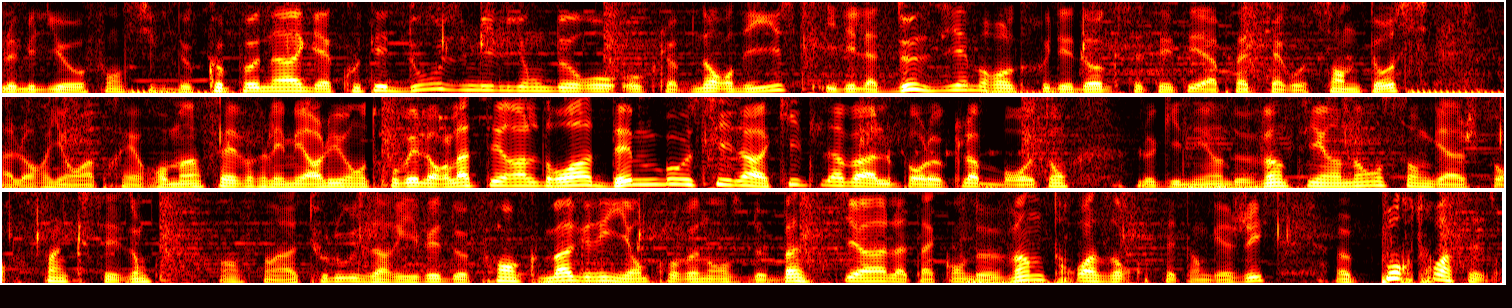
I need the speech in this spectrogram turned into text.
Le milieu offensif de Copenhague a coûté 12 millions d'euros au club nordiste. Il est la deuxième recrue des Dogs cet été après Thiago Santos. À Lorient, après Romain Fèvre, les Merlus ont trouvé leur latéral droit. Dembo Silla quitte Laval pour le club breton. Le Guinéen de 21 ans s'engage pour 5 saisons. Enfin, à Toulouse, arrivé de Franck Magri en provenance de Bastia, l'attaquant de 23 ans s'est engagé euh, pour 3 saisons.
